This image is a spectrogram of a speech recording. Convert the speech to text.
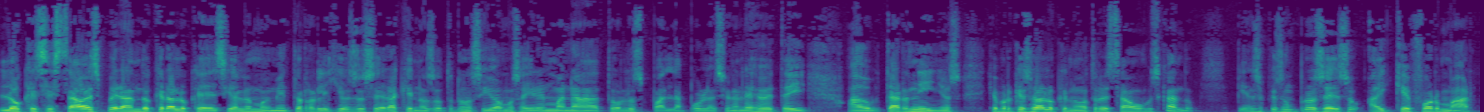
lo que se estaba esperando, que era lo que decían los movimientos religiosos, era que nosotros nos íbamos a ir en manada, todos los, la población LGBTI, a adoptar niños, que porque eso era lo que nosotros estábamos buscando. Pienso que es un proceso, hay que formar.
